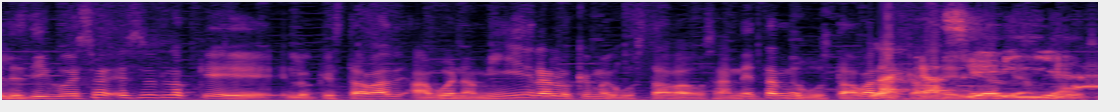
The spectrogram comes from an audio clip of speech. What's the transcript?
les digo, eso, eso es lo que, lo que estaba. Ah, bueno, a mí era lo que me gustaba. O sea, neta me gustaba la, la cacería. de cacería. amigos.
